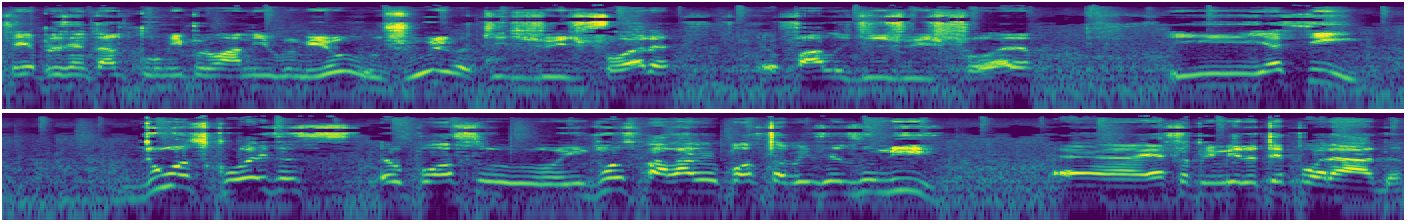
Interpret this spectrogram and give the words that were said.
foi apresentado por mim por um amigo meu, o Júlio, aqui de Juiz de Fora. Eu falo de Juiz de Fora. E assim, duas coisas eu posso, em duas palavras eu posso talvez resumir é, essa primeira temporada:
